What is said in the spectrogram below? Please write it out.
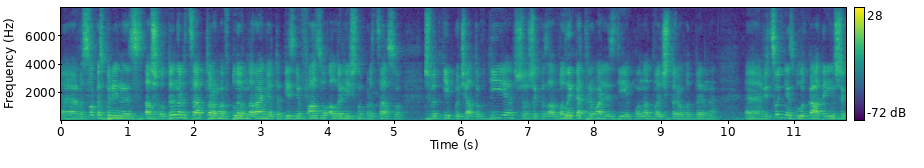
Е, Висока спорідненість з H1 рецепторами, вплив на ранню та пізню фазу алергічного процесу, швидкий початок дії, що вже казав, велика тривалість дії понад 24 години. Е, Відсутність блокади інших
